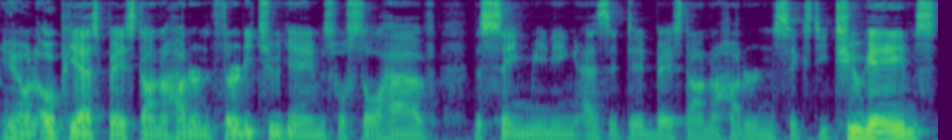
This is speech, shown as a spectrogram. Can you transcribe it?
you know, an OPS based on 132 games will still have the same meaning as it did based on 162 games.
